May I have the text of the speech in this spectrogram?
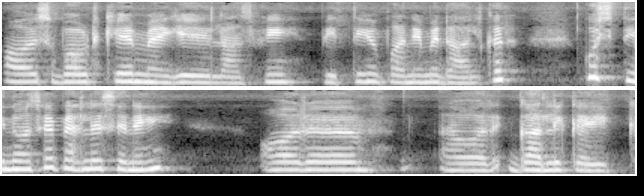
और सुबह उठ के मैं ये लाजमी पीती हूँ पानी में डालकर। कुछ दिनों से, पहले से नहीं। और और गार्लिक का एक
